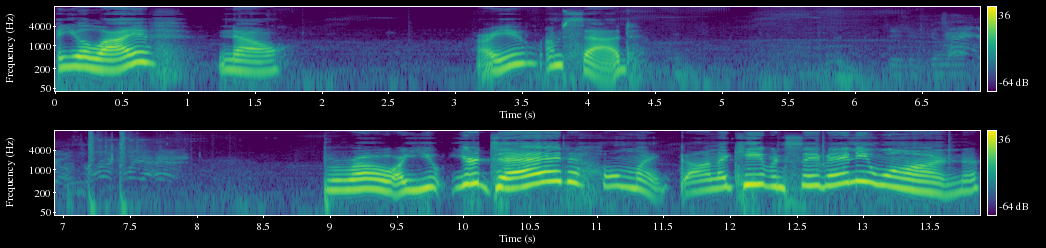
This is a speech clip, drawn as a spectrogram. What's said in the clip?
Are you alive? No. Are you? I'm sad. Bro, are you you're dead? Oh my god, I can't even save anyone.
